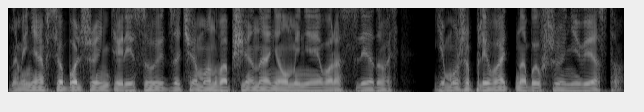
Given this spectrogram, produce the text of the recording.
Но меня все больше интересует, зачем он вообще нанял меня его расследовать. Ему же плевать на бывшую невесту».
